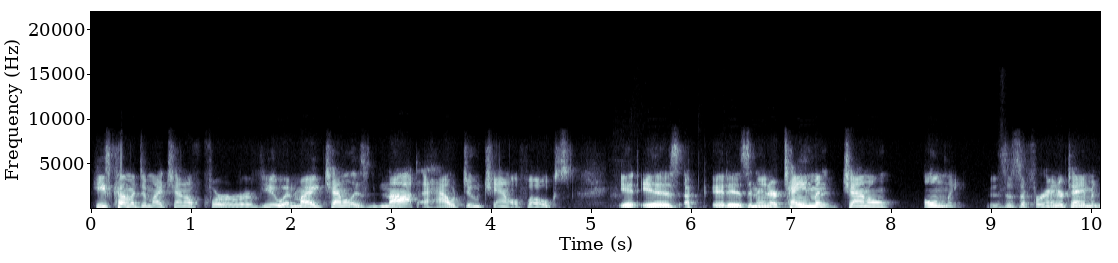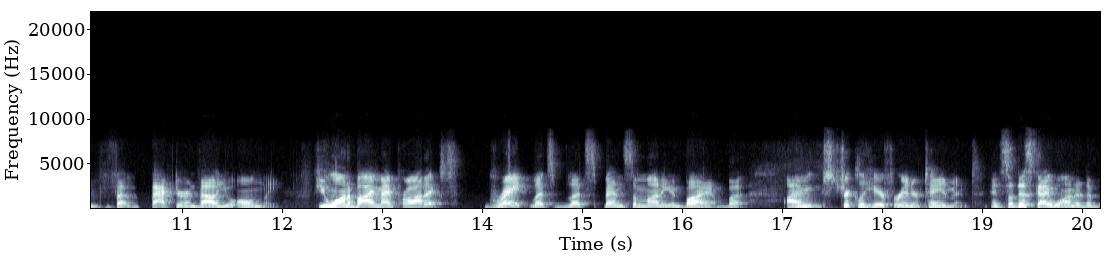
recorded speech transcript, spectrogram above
he's coming to my channel for a review, and my channel is not a how-to channel, folks. It is a it is an entertainment channel only. This is a for entertainment fa- factor and value only. If you want to buy my products, great. Let's let's spend some money and buy them. But I'm strictly here for entertainment. And so this guy wanted a,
